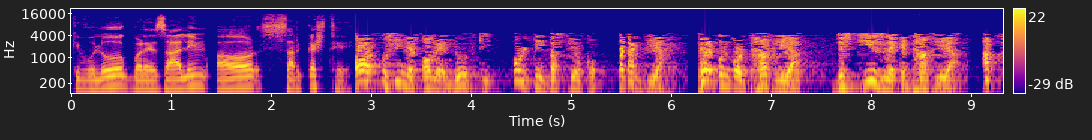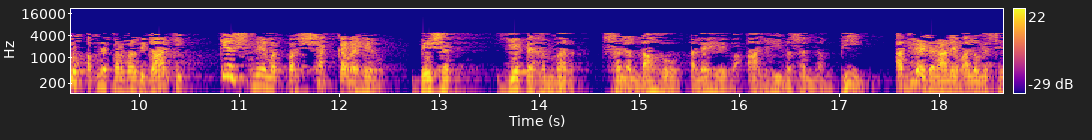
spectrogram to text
کہ وہ لوگ بڑے ظالم اور سرکش تھے۔ اور اسی نے قوم لوت کی الٹی بستیوں کو پٹک دیا ہے۔ پھر ان کو ڈھانک لیا جس چیز نے کے ڈھانک لیا، اب تم اپنے پروردگار کی کس نعمت پر شک کر رہے ہو؟ بے شک یہ پیغمبر صلی اللہ علیہ و وسلم بھی اگلے ڈرانے والوں میں سے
